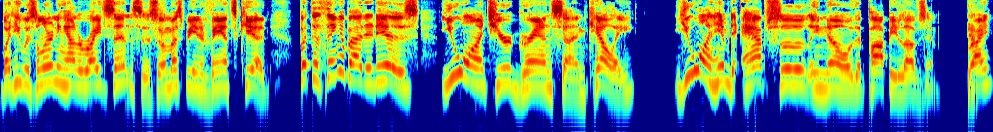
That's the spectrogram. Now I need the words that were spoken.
but he was learning how to write sentences, so it must be an advanced kid. But the thing about it is, you want your grandson, Kelly, you want him to absolutely know that Poppy loves him. Yeah. Right?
